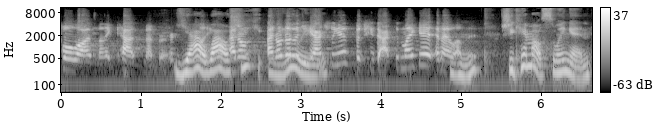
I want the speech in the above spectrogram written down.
full on like cast member. Yeah, Like, wow, I don't, she I don't know that she actually is, but she's acting like it, and I love Mhm. it. She came out swinging.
